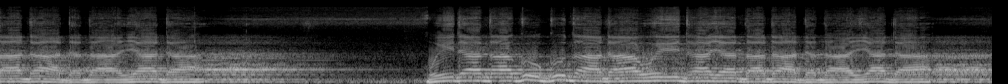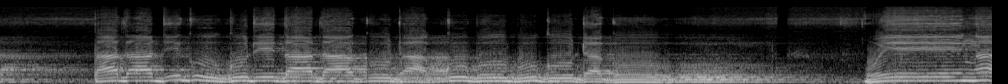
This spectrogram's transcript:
တာဒတတယတာဝေဒတာကုကုတာဓာဝေသာယတာဒတတယတာ သာသာဒီကုကုတိသာသာကုဒကုဘူဘူကုတကုဝေငါ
